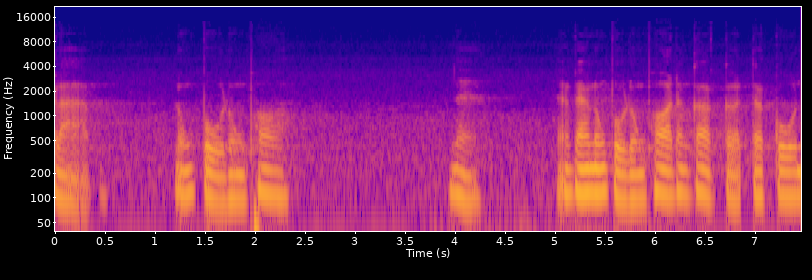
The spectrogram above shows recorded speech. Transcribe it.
กราบหลวงปู่หลวงพ่อนะทั้งทางหลวงปู่หลวงพ่อท่านก็เกิดตระกูล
